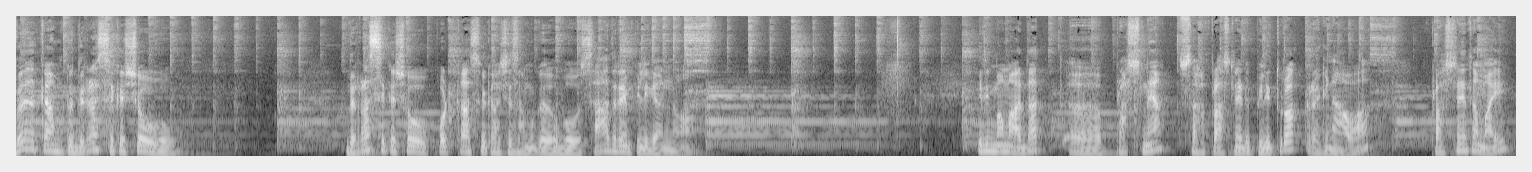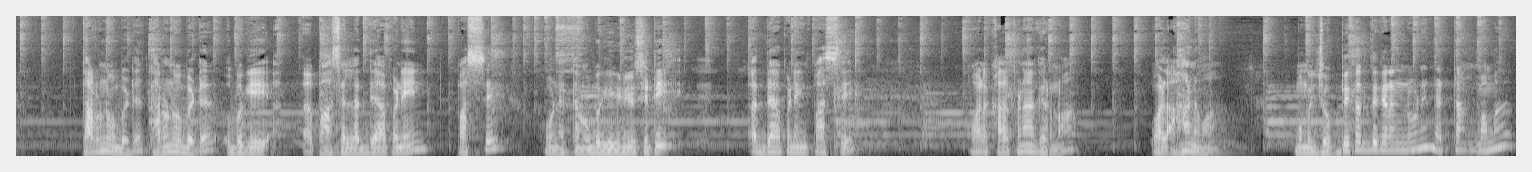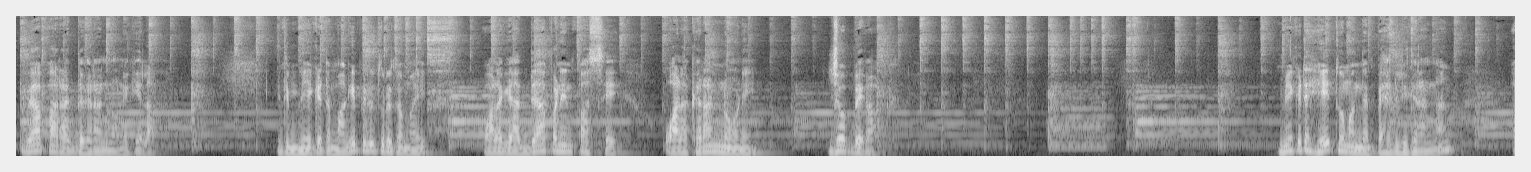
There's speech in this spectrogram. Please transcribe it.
Welcome to the Rasika Show. The Rasika Show podcast විකාශය සමඟ ඔබ සාදරයෙන් පිළිගන්නවා. ඉති මම අදත් ප්‍රශ්නයක් සහ ප්‍රශ්නයට පිළිතුරක් රැගෙනවා ප්‍රශ්නය තමයි තරුණ ඔබට තරුණ ඔබට ඔබගේ පාසල් අධ්‍යාපනයෙන් පස්සේ හෝ නැත්තම් ඔබගේ යනිසිටි අධ්‍යාපනයෙන් පස්සේ ඔයාල කල්පනා කරනවා වල අහනවා මම ජොබ් එකක්ද කරන්න ඕනේ නැත්තම් මම ව්‍යාපාරක්ද කරන්න ඕන කියලා. ඉතින් මේකට මගේ පිළිතුර තමයි ඔයාලගේ අධ්‍යාපනයෙන් පස්සේ ඔයාල කරන්න ඕනේ ජොබ් එකක්. මේකට හේතුව මන්දැන් පැහැදිලි කරන්නම්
